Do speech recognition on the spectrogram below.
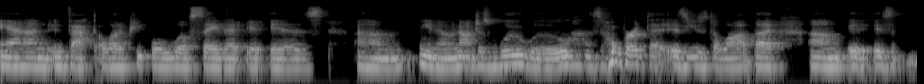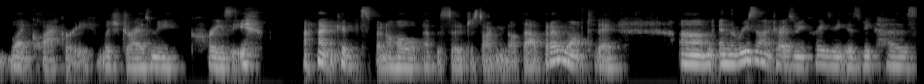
And in fact, a lot of people will say that it is, um, you know, not just woo woo, is a word that is used a lot, but um, it is like quackery, which drives me crazy. I could spend a whole episode just talking about that, but I won't today. Um, and the reason that drives me crazy is because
